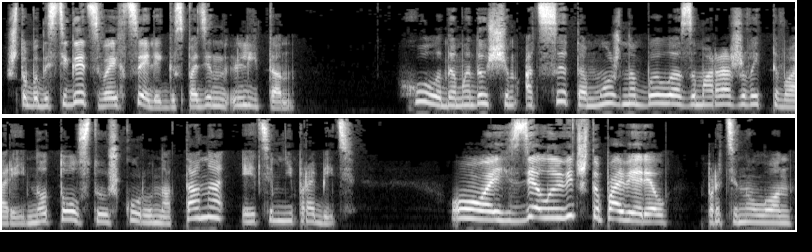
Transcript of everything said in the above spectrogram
чтобы достигать своих целей, господин Литтон». Холодом, идущим от сета, можно было замораживать тварей, но толстую шкуру Натана этим не пробить. «Ой, сделаю вид, что поверил», — протянул он.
